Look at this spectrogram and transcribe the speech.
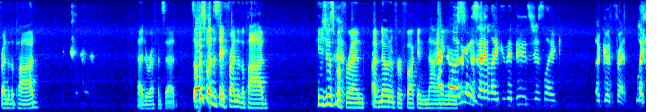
friend of the pod. Had to reference that. It's always fun to say friend of the pod. He's just my friend. I've known him for fucking I, nine years. I was gonna say like the dude's just like a good friend. Like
